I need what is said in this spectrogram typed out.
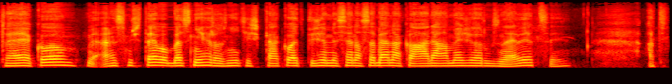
To je jako, já myslím, že to je obecně hrozně těžká věc, protože my se na sebe nakládáme, že různé věci. A teď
